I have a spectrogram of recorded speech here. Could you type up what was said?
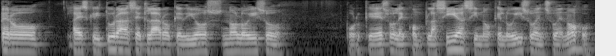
pero la escritura hace claro que Dios no lo hizo porque eso le complacía, sino que lo hizo en su enojo.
